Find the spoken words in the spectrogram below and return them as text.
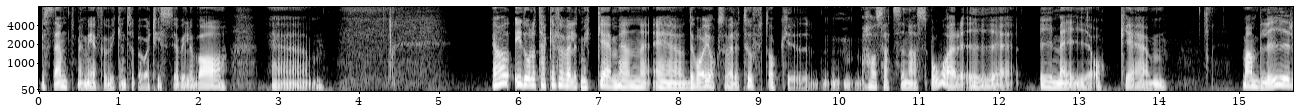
bestämt mig mer för vilken typ av artist jag ville vara. Ehm, jag har Idol att tacka för väldigt mycket, men eh, det var ju också väldigt tufft och eh, har satt sina spår i, i mig. Och ehm, man blir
